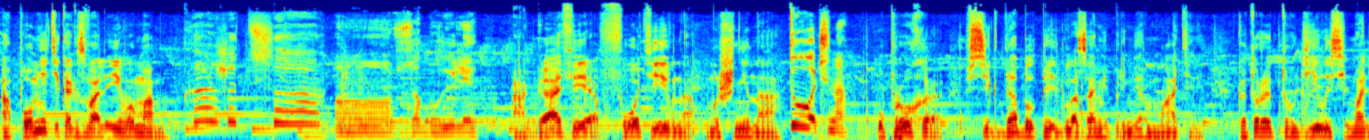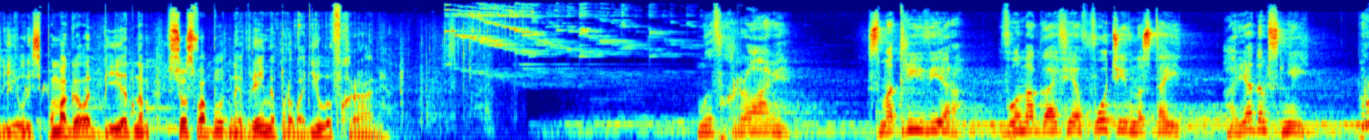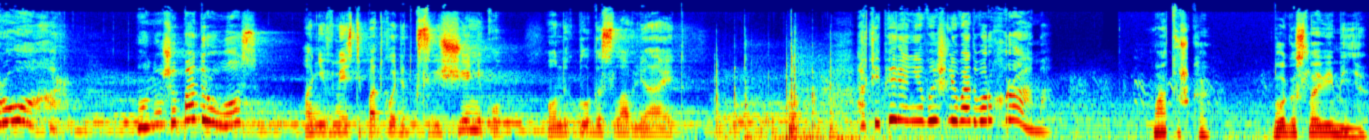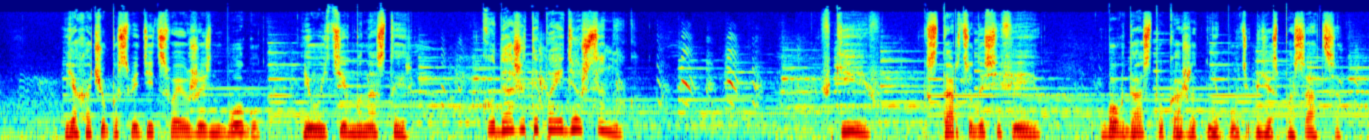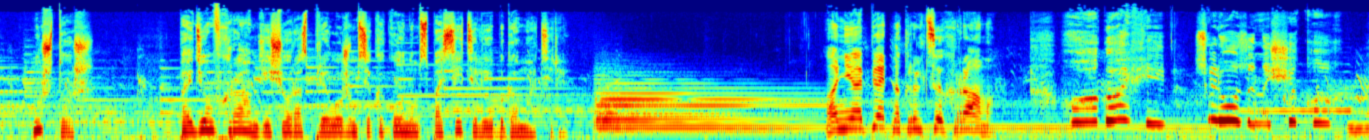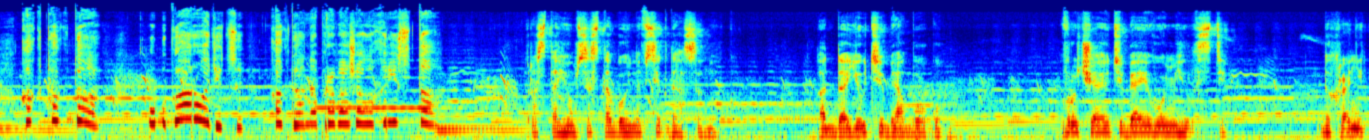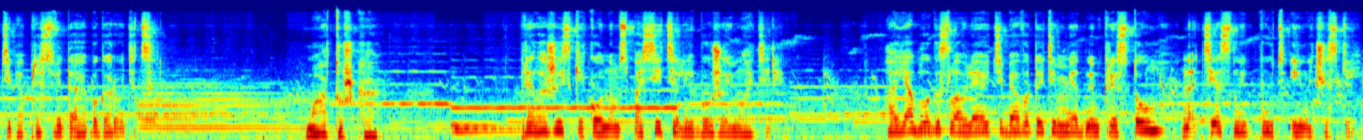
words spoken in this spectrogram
А помните, как звали его маму? Кажется... А, забыли. Агафия Фотиевна Мышнина. Точно! У Прохора всегда был перед глазами пример матери Которая трудилась и молилась, помогала бедным Все свободное время проводила в храме. Мы в храме. Смотри, Вера, вон Агафья Фотиевна стоит А рядом с ней Он уже подрос Они вместе подходят к священнику Он их благословляет А теперь они вышли во двор храма Матушка, благослови меня. Я хочу посвятить свою жизнь Богу и уйти в монастырь, Куда же ты пойдешь, сынок? в Киев, к старцу Досифею. Бог даст, укажет мне путь, где спасаться. Ну что ж, пойдем в храм, еще раз приложимся к иконам Спасителя и Богоматери. Они опять на крыльце храма. У Агафьи слезы на щеках. Как тогда у Богородицы, когда она провожала Христа? Расстаемся с тобой навсегда, сынок. Отдаю тебя Богу. Вручаю тебя Его милости. Да хранит тебя Пресвятая Богородица. Матушка, Приложись к иконам Спасителя и Божией Матери. А я благословляю тебя вот этим медным крестом На тесный путь иноческий.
